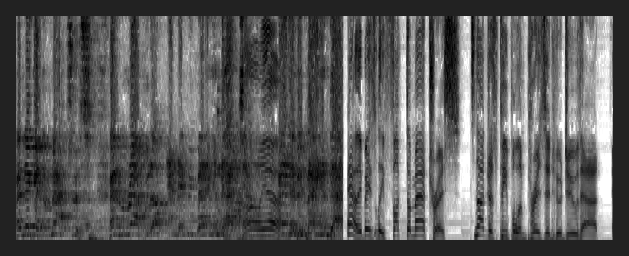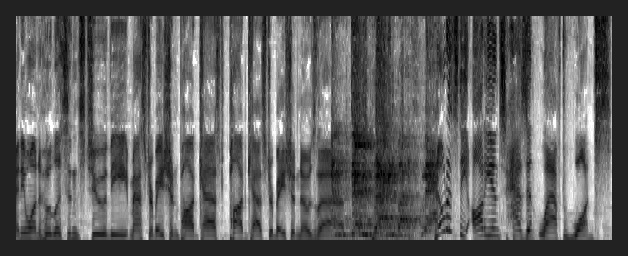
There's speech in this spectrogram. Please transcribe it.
And they get the mattress and wrap it up and they be banging that. Oh, yeah. And they be banging that. Yeah, they basically fuck the mattress. It's not just people in prison who do that. Anyone who listens to the masturbation podcast, Podcasturbation, knows that. Notice the audience hasn't laughed once.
